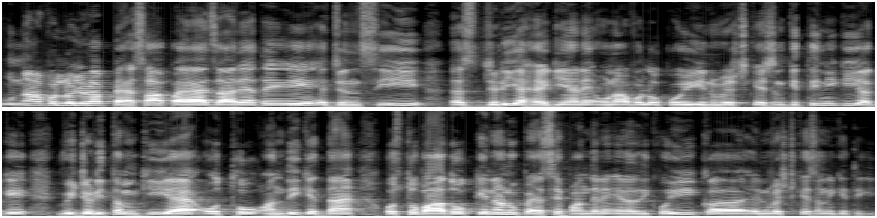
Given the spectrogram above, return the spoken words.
ਉਹਨਾਂ ਵੱਲੋਂ ਜਿਹੜਾ ਪੈਸਾ ਪਾਇਆ ਜਾ ਰਿਹਾ ਤੇ ਇਹ ਏਜੰਸੀ ਅਹ, ਜਿਹੜੀਆਂ ਹੈਗੀਆਂ ਨੇ ਉਹਨਾਂ ਵੱਲੋਂ ਕੋਈ ਇਨਵੈਸਟੀਗੇਸ਼ਨ ਕੀਤੀ ਨਹੀਂ ਗਈ ਅੱਗੇ ਵੀ ਜਿਹੜੀ ਧਮਕੀ ਹੈ ਉੱਥੋਂ ਆਂਦੀ ਕਿੱਦਾਂ ਹੈ? ਉਸ ਤੋਂ ਬਾਅਦ ਉਹ ਕਿਹਨਾਂ ਨੂੰ ਪੈਸੇ ਪਾਉਂਦੇ ਨੇ? ਇਹਨਾਂ ਦੀ ਕੋਈ ਇਨਵੈਸਟੀਗੇਸ਼ਨ ਨਹੀਂ ਕੀਤੀ ਗਈ।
